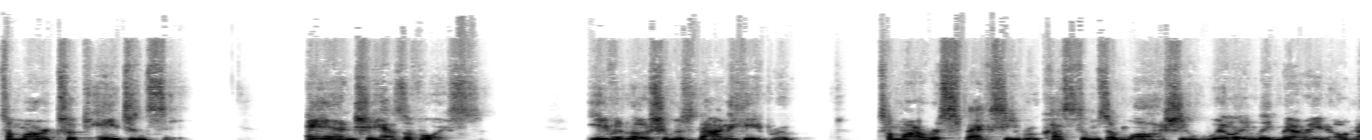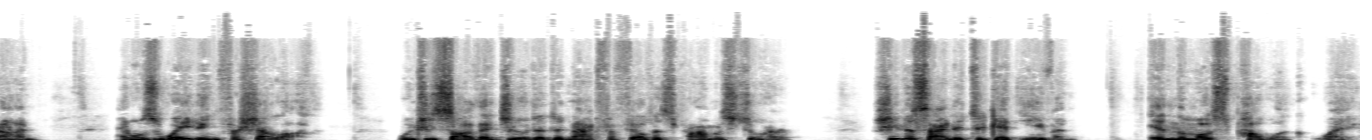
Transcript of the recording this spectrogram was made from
Tamar took agency and she has a voice. Even though she was not a Hebrew, Tamar respects Hebrew customs and law. She willingly married Onan and was waiting for Shelah. When she saw that Judah did not fulfill his promise to her, she decided to get even in the most public way.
